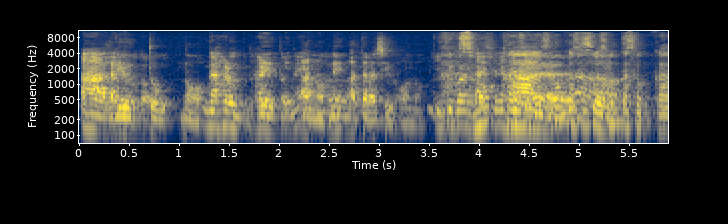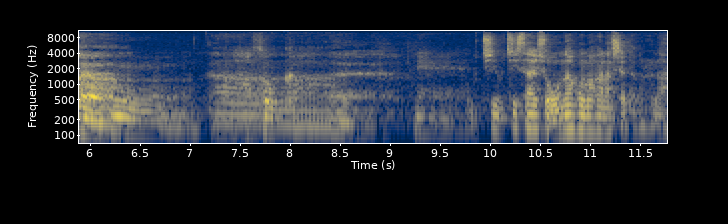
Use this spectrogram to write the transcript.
ああハリウッドの。なるほどハリウッドね。あのねうん。新しい方の。一番そ最初にそうか。そうかそっかそっかうん。あーそうかちうち最初オナホの話やったからな。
